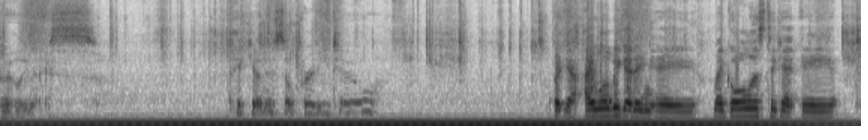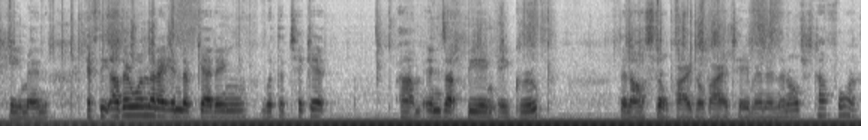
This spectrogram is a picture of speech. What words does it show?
really nice. Baekhyun is so pretty too. But yeah, I will be getting a, my goal is to get a Taemin. If the other one that I end up getting with the ticket um, ends up being a group, then I'll still probably go buy a Taemin and then I'll just have four.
